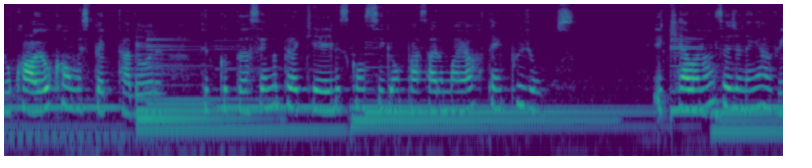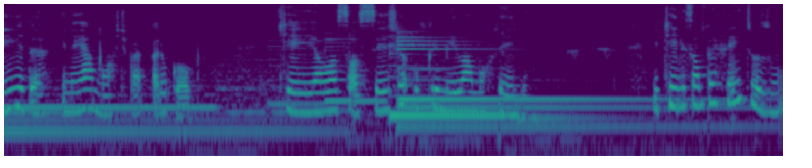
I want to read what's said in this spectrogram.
no qual eu, como espectadora, fico torcendo para que eles consigam passar o maior tempo juntos e que ela não seja nem a vida e nem a morte para o Goblin, que ela só seja o primeiro amor dele e que eles são perfeitos um,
